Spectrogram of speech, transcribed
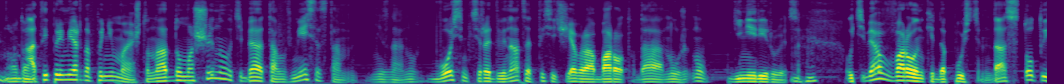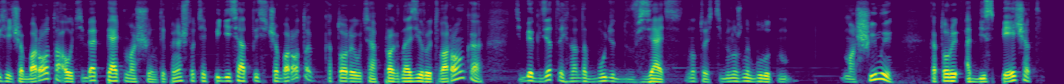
Ну да. А ты примерно понимаешь, что на одну машину у тебя там в месяц, там, не знаю, ну, 8-12 тысяч евро оборота, да, ну, ну, генерируется. Мгм. У тебя в воронке, допустим, да, 100 тысяч оборота, а у тебя 5 машин. Ты понимаешь, что у тебя 50 тысяч оборота, которые у тебя прогнозирует воронка, тебе где-то их надо будет взять. Ну, то есть тебе нужны будут машины, которые обеспечат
